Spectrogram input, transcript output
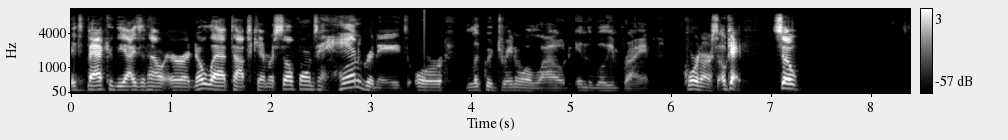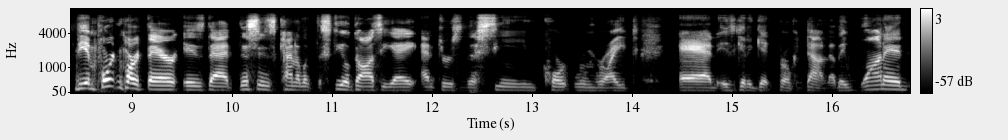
it's back to the Eisenhower era. No laptops, cameras, cell phones, hand grenades, or liquid Drano allowed in the William Bryant courthouse. Okay, so the important part there is that this is kind of like the Steele dossier enters the scene, courtroom right, and is going to get broken down. Now, they wanted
